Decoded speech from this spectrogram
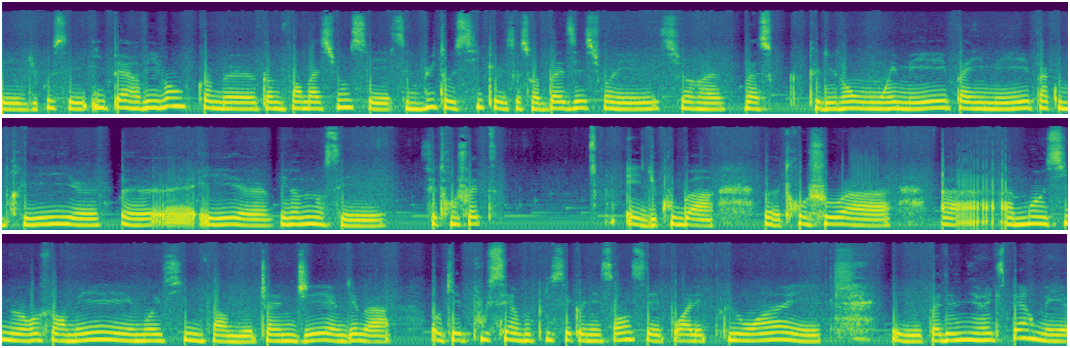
Et du coup c'est hyper vivant comme formation. C'est le but aussi que ça soit basé sur les sur euh, ce que les gens ont aimé, pas aimé, pas compris et, et, non non non c'est c'est trop chouette et du coup bah trop chaud à, moi aussi me reformer et moi aussi me challenger et me dire bah ok pousser un peu plus ses connaissances et pour aller plus loin et, pas devenir expert mais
